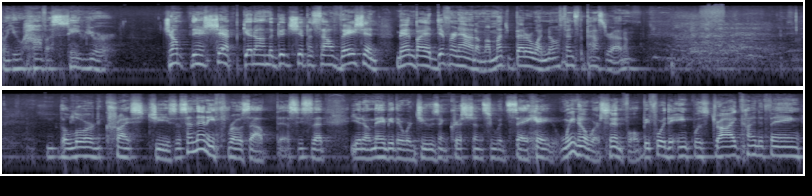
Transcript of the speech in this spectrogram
But you have a Savior Jump this ship, get on the good ship of salvation, manned by a different Adam, a much better one. No offense to Pastor Adam. the Lord Christ Jesus. And then he throws out this. He said, you know, maybe there were Jews and Christians who would say, hey, we know we're sinful before the ink was dry, kind of thing,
